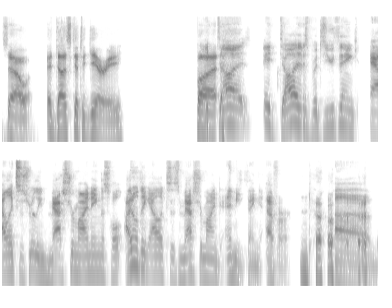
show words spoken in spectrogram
So it does get to Gary. But it does. It does, but do you think Alex is really masterminding this whole? I don't think Alex has mastermind anything ever. no. Um,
